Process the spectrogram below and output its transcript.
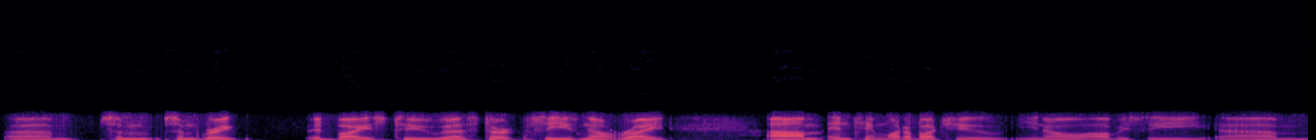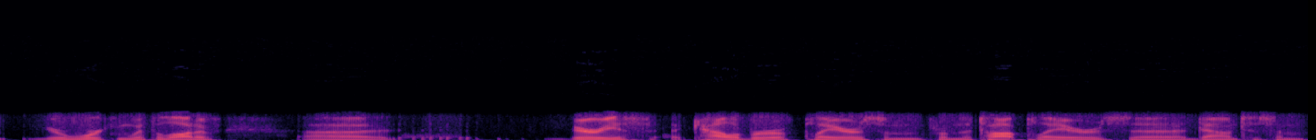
Um, some some great advice to uh, start the season out right. Um, and Tim, what about you? You know, obviously um, you're working with a lot of uh, various caliber of players, some from the top players uh, down to some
